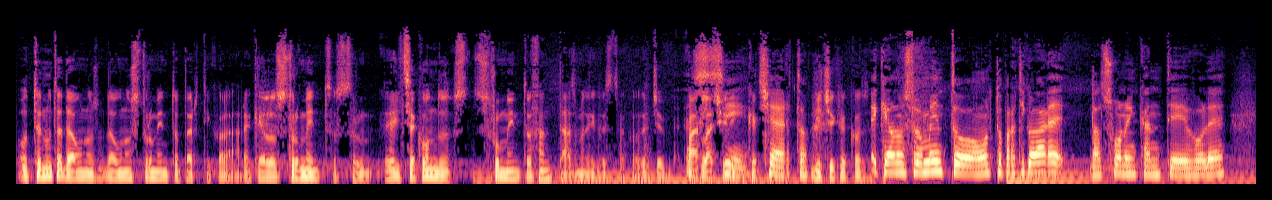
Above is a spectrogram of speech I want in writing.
ottenuta da uno, da uno strumento particolare, che è lo strumento, stru- è il secondo strumento fantasma di questa cosa. Cioè, parlaci sì, che cosa- certo. dici che cosa. E che è uno strumento molto particolare dal suono incantevole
